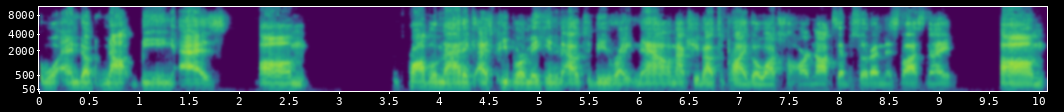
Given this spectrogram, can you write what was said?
will end up not being as um problematic as people are making them out to be right now. I'm actually about to probably go watch the Hard Knocks episode I missed last night. Um,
